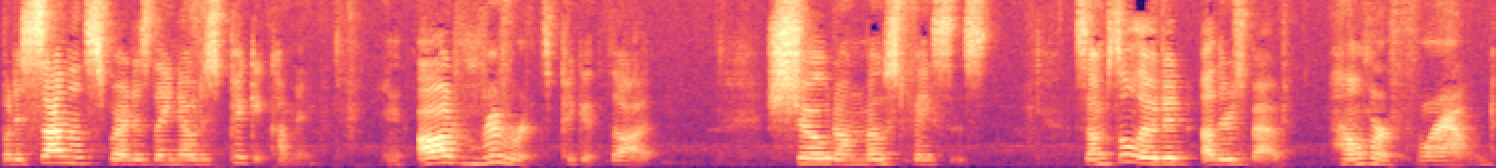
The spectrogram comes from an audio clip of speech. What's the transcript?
but a silence spread as they noticed Picket come in. An odd reverence, Picket thought, showed on most faces. Some saluted, others bowed. Helmer frowned.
